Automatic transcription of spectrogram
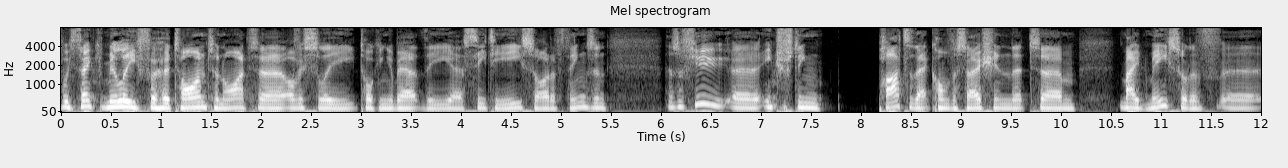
We thank Millie for her time tonight. Uh, obviously, talking about the uh, CTE side of things, and there's a few uh, interesting parts of that conversation that um, made me sort of uh,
